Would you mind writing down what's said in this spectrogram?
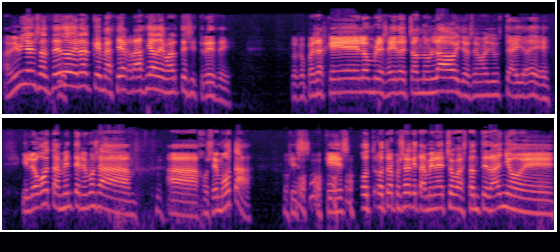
A mí Millán Salcedo era el que me hacía gracia de martes y 13. Lo que pasa es que el hombre se ha ido echando a un lado y José Mayuste ahí. eh. Y luego también tenemos a, a José Mota, que es, que es ot- otra persona que también ha hecho bastante daño eh,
